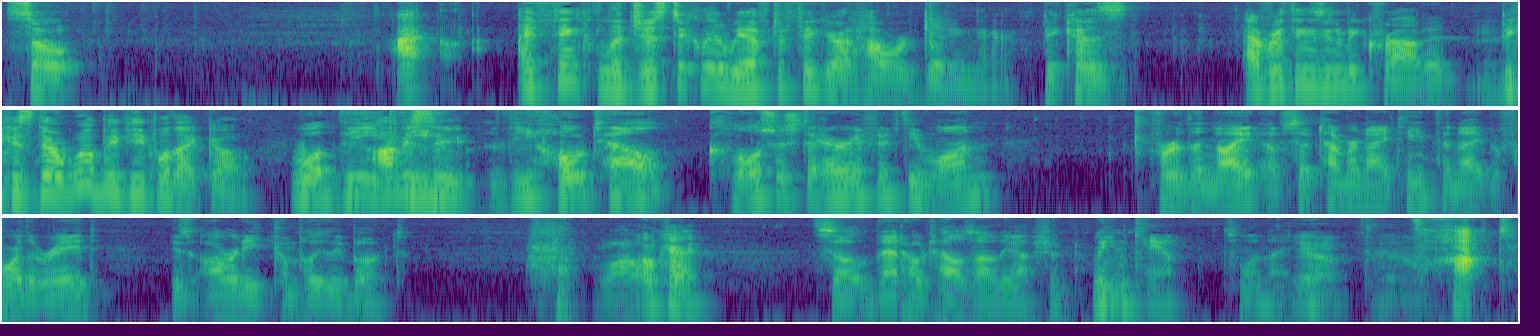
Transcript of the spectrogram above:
So, I I think logistically we have to figure out how we're getting there because everything's going to be crowded because there will be people that go. Well, the Obviously- the, the hotel closest to Area 51 for the night of September 19th, the night before the raid, is already completely booked. Wow. Okay, So that hotel's out of the option. We can camp. It's one night. Yeah. it's hot.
